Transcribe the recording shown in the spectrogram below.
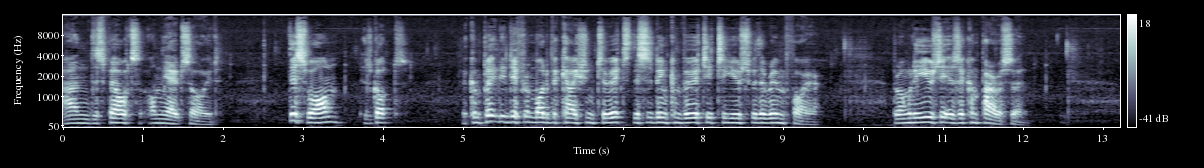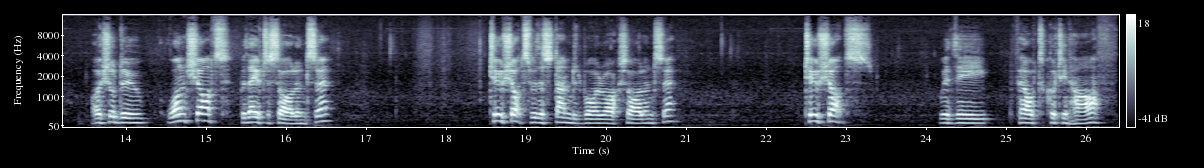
and there's felt on the outside. This one has got a completely different modification to it. This has been converted to use for the rimfire. But I'm going to use it as a comparison. I shall do one shot without a silencer, two shots with a standard Weihrauch silencer, two shots with the felt cut in half,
